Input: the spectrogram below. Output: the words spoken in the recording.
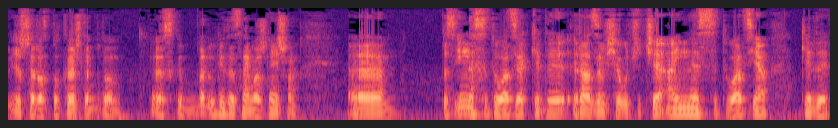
jeszcze raz podkreślę, bo to, to jest, według mnie to jest najważniejsze. To jest inna sytuacja, kiedy razem się uczycie, a inna jest sytuacja, kiedy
